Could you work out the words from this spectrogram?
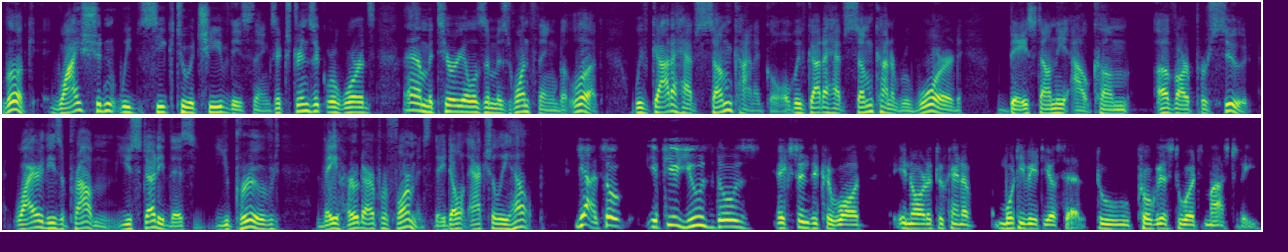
look, why shouldn't we seek to achieve these things? Extrinsic rewards, eh, materialism is one thing, but look, we've got to have some kind of goal. We've got to have some kind of reward based on the outcome of our pursuit. Why are these a problem? You studied this, you proved they hurt our performance. They don't actually help. Yeah. So if you use those extrinsic rewards in order to kind of motivate yourself to progress towards mastery,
